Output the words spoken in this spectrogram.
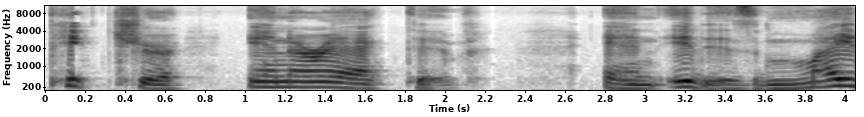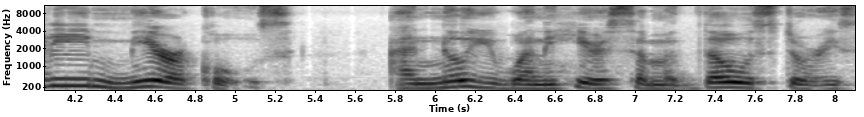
Picture Interactive. And it is Mighty Miracles. I know you want to hear some of those stories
